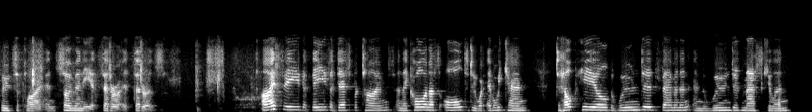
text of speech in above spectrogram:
food supply, and so many, etc., etc. I see that these are desperate times, and they call on us all to do whatever we can to help heal the wounded feminine and the wounded masculine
